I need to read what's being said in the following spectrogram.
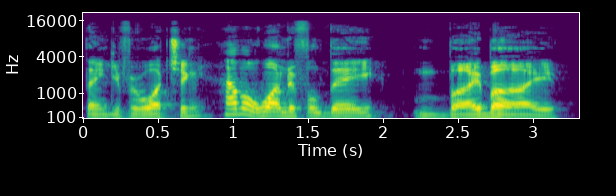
thank you for watching, have a wonderful day, bye bye.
